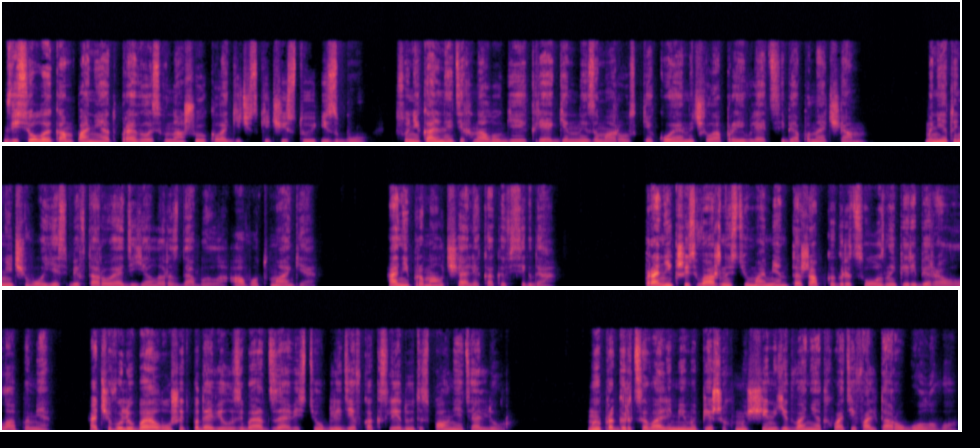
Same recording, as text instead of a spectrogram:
веселая компания отправилась в нашу экологически чистую избу с уникальной технологией криогенной заморозки, коя начала проявлять себя по ночам. Мне-то ничего, я себе второе одеяло раздобыла, а вот магия... Они промолчали, как и всегда. Проникшись важностью момента, жабка грациозно перебирала лапами, отчего любая лошадь подавилась бы от зависти, углядев, как следует исполнять аллюр. Мы прогорцевали мимо пеших мужчин, едва не отхватив альтару голову.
